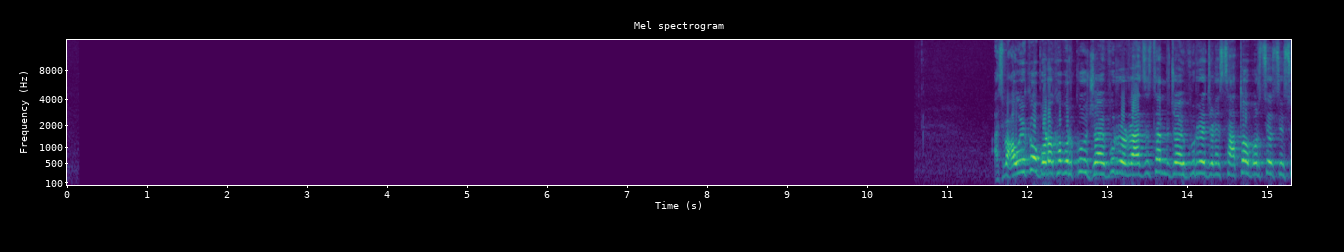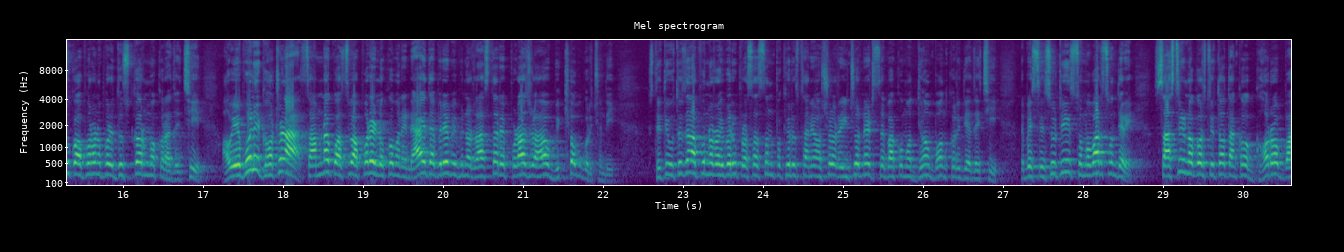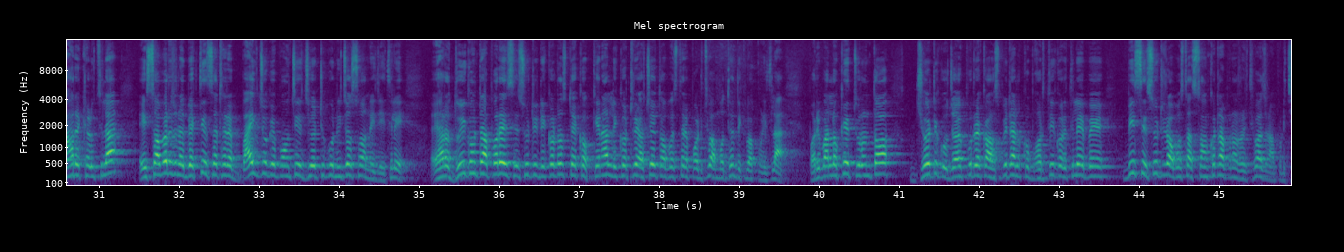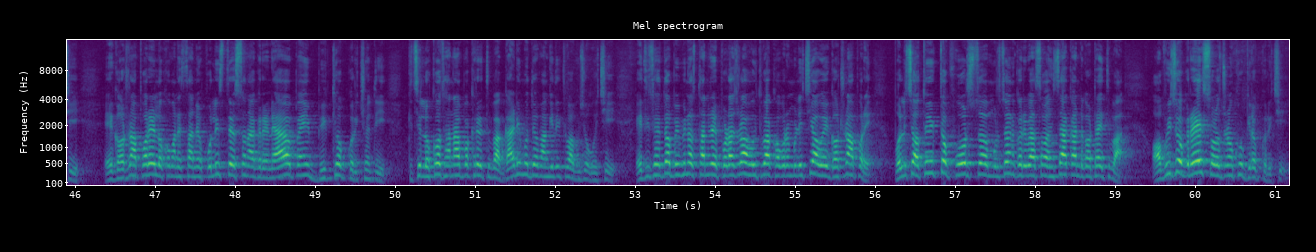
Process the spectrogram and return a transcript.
আসবা আউ এক বড় খবরকু জয়পুর রাজস্থান জয়পুরের জনে সাত বর্ষীয় শিশুক অপহরণ পরে দুষ্কর্ম করা আউ এভଳି ঘটনা সামনাকু আসবা পরে লোকমানে ন্যায় দাবিরে বিভিন্ন রাস্তায় পোড়াজলা বিক্ষোভ করেছেন ସ୍ଥିତି ଉତ୍ତେଜନାପୂର୍ଣ୍ଣ ରହିବାରୁ ପ୍ରଶାସନ ପକ୍ଷରୁ ସ୍ଥାନୀୟ ଅଞ୍ଚଳରେ ଇଣ୍ଟରନେଟ୍ ସେବାକୁ ମଧ୍ୟ ବନ୍ଦ କରି ଦିଆଯାଇଛି ତେବେ ଶିଶୁଟି ସୋମବାର ସନ୍ଧ୍ୟାରେ ଶାସ୍ତ୍ରୀନଗରସ୍ଥିତ ତାଙ୍କ ଘର ବାହାରେ ଖେଳୁଥିଲା। ଏହି ସମୟରେ ଜଣେ ବ୍ୟକ୍ତି ସେଠାରେ ବାଇକ୍ ଯୋଗେ ପହଞ୍ଚି ଝିଅଟିକୁ ନିଜ ସହ ନେଇଯାଇଥିଲେ। ଏହାର ଦୁଇ ଘଣ୍ଟା ପରେ ଶିଶୁଟି ନିକଟସ୍ଥ ଏକ କେନାଲ ନିକଟରେ ଅଚେତ ଅବସ୍ଥାରେ ପଡ଼ିଥିବା ମଧ୍ୟ ଦେଖିବାକୁ ମିଳିଥିଲା। ପରିବାର ଲୋକେ ତୁରନ୍ତ ଝିଅଟିକୁ ଜୟପୁରର ଏକ ହସ୍ପିଟାଲକୁ ଭର୍ତ୍ତି କରିଥିଲେ। ଏବେ ବି ଶିଶୁଟିର ଅବସ୍ଥା ସଙ୍କଟାପନ୍ନ ରହିଥିବା ଜଣାପଡ଼ିଛି। ଏହି ଘଟଣା ପରେ ଲୋକମାନେ ସ୍ଥାନୀୟ ପୋଲିସ ଷ୍ଟେସନ ଆଗରେ ନ୍ୟାୟ ପାଇଁ ବିକ୍ଷୋଭ କରିଛନ୍ତି। କିଛି ଲୋକ ଥାନା ପାଖରେ ଥିବା ଗାଡ଼ି ମଧ୍ୟ ଭାଙ୍ଗି ଦେଇଥିବା ଅଭିଯୋଗ ହୋଇଛି। ଏଥିସହିତ ବିଭିନ୍ନ ସ୍ଥାନରେ ପୋଡ଼ାଜଳା ହୋଇଥିବା ଖବର ମିଳିଛି। ଆଉ ଏହି ଘଟଣା ପରେ ପୋଲିସ ଅତିରିକ୍ତ ଫୋର୍ସ ମୁତୟନ କରିବା ସହ ହିଂସାକାଣ୍ଡ ଘଟାଇଥିବା ଅଭିଯୋଗରେ ଷୋହଳ ଜଣଙ୍କୁ ଗିରଫ କରିଛି।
